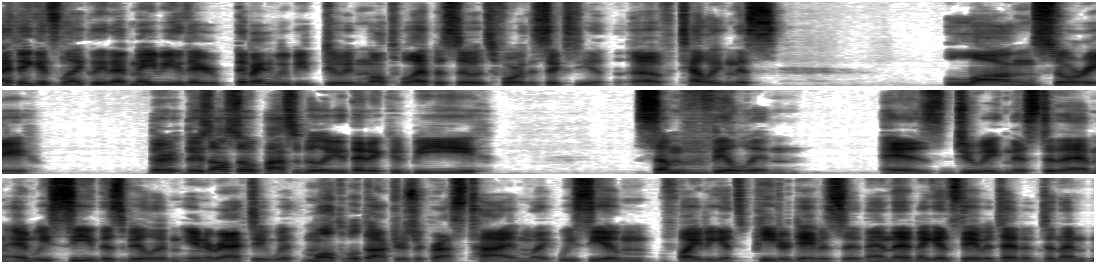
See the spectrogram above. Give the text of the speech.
i think it's likely that maybe they're they might even be doing multiple episodes for the 60th of telling this long story there there's also a possibility that it could be some villain is doing this to them and we see this villain interacting with multiple doctors across time like we see him fight against peter davison and then against david tennant and then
